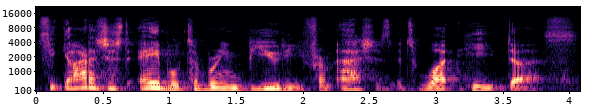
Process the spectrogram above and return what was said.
See, God is just able to bring beauty from ashes. It's what He does.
